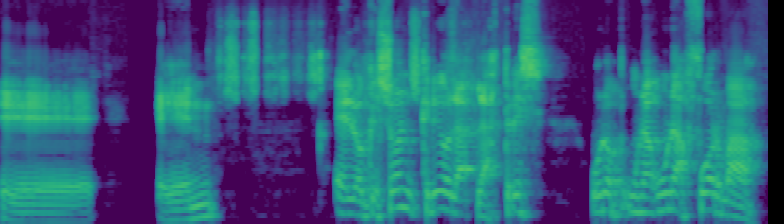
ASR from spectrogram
en, lo que son, creo, las tres, una, forma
